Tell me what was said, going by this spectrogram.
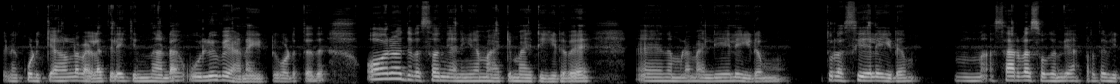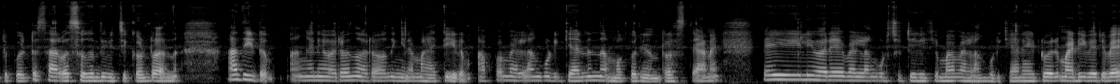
പിന്നെ കുടിക്കാനുള്ള വെള്ളത്തിലേക്ക് ഇന്നാണ്ട് ഉലുവയാണ് ഇട്ട് കൊടുത്തത്. ഓരോ ദിവസവും ഞാനിങ്ങനെ മാറ്റി മാറ്റി ഇടുവേ. നമ്മുടെ മല്ലിയില ഇടും തുളസിയില ഇടും സർവസുഗന്ധി അപ്പുറത്തെ വീട്ടിൽ പോയിട്ട് സർവസുഗന്ധി വെച്ചിക്കൊണ്ട് വന്ന് അതിടും. അങ്ങനെ ഓരോന്നോരോന്ന് ഇങ്ങനെ മാറ്റിയിടും അപ്പം വെള്ളം കുടിക്കാനും നമുക്കൊരു ഇൻട്രസ്റ്റ് ആണ്. ഡെയിലി ഒരേ വെള്ളം കുടിച്ചിട്ടിരിക്കുമ്പോൾ വെള്ളം കുടിക്കാനായിട്ട് ഒരു മടി വരുവേ.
